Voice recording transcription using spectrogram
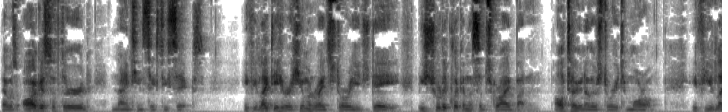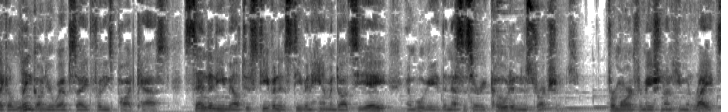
That was August 3rd, 1966. If you'd like to hear a human rights story each day, be sure to click on the subscribe button. I'll tell you another story tomorrow. If you'd like a link on your website for these podcasts, send an email to stephen at stephenhammond.ca and we'll get you the necessary code and instructions. For more information on human rights,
